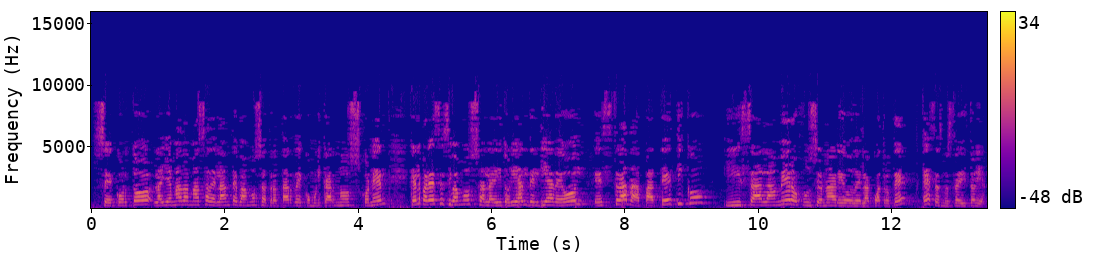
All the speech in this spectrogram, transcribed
Se cortó la llamada más adelante, vamos a tratar de comunicarnos con él. ¿Qué le parece si vamos a la editorial del día de hoy? Estrada, patético y salamero funcionario de la 4T. Esa es nuestra editorial.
